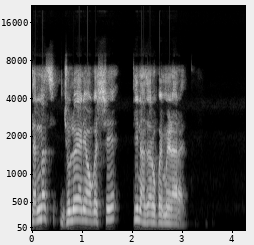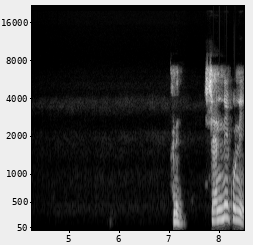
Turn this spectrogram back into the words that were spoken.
त्यांनाच जुलै आणि ऑगस्टचे तीन हजार रुपये मिळणार आहेत. आणि ज्यांनी कुणी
